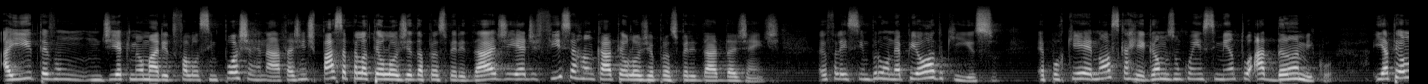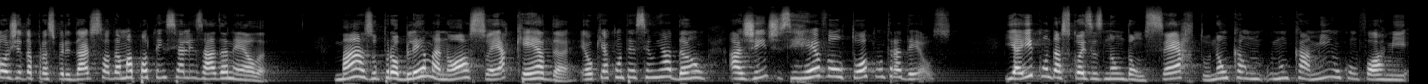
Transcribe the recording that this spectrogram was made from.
Aí teve um, um, dia que meu marido falou assim: Poxa, Renata, a gente passa pela teologia da prosperidade e é difícil arrancar a teologia da prosperidade da gente. Aí eu falei assim: Bruno, é pior do que isso. É porque nós carregamos um conhecimento adâmico. E a teologia da prosperidade só dá uma potencializada nela. Mas o problema nosso é a queda, é o que aconteceu em Adão. A gente se revoltou contra Deus. E aí, quando as coisas não dão certo, não, não caminham conforme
